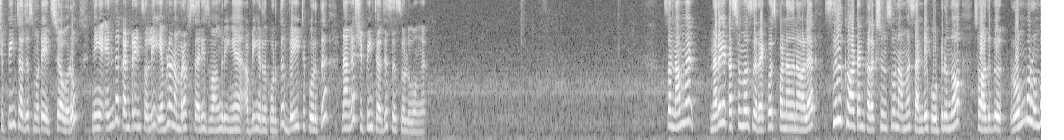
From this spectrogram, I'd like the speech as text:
ஷிப்பிங் சார்ஜஸ் மட்டும் எக்ஸ்ட்ரா வரும். நீங்கள் எந்த கண்ட்ரின்னு சொல்லி எவ்வளோ நம்பர் ஆஃப் சாரீஸ் வாங்குறீங்க அப்படிங்கிறத பொறுத்து வெயிட்டை பொறுத்து நாங்கள் ஷிப்பிங் சார்ஜஸ் சொல்லுவோங்க. ஸோ நம்ம நிறைய கஸ்டமர்ஸ் ரெக்வஸ்ட் பண்ணதுனால சில்க் காட்டன் கலெக்ஷன்ஸும் நம்ம சண்டே போட்டிருந்தோம். ஸோ அதுக்கு ரொம்ப ரொம்ப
